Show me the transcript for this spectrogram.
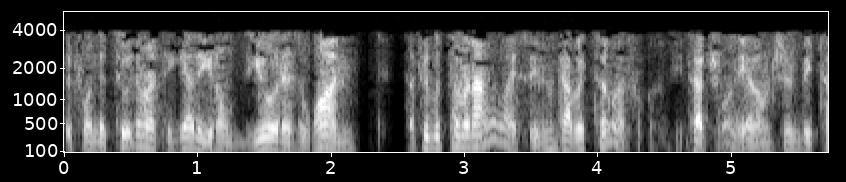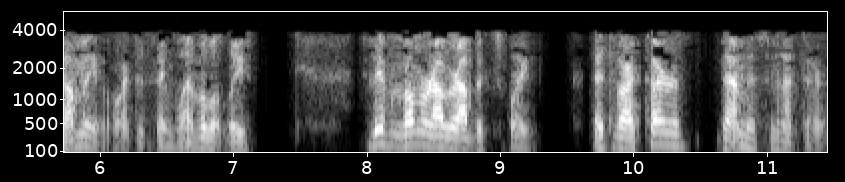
if when the two of them are together, you don't view it as one, If you touch one, the other one shouldn't be tamei, or at the same level at least. So therefore, Vamar Rabbi Rabbi explained that Vartar, that is Minatar.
